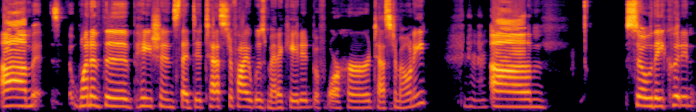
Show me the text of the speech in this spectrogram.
Um, one of the patients that did testify was medicated before her testimony. Mm-hmm. Um, so they couldn't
